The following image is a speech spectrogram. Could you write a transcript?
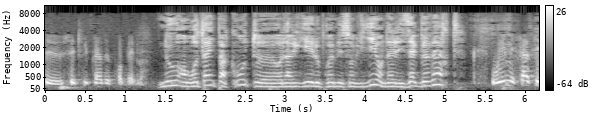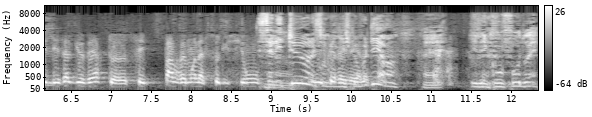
ce, ce type-là de problème. Nous, en Bretagne, par contre, euh, on a réglé le problème des sangliers, on a les algues vertes. Oui, mais ça, c'est des algues vertes, euh, c'est pas vraiment la solution. Ça les tue, les sangliers, je peux vous le dire. hein. Euh, ils les confondent, ouais.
